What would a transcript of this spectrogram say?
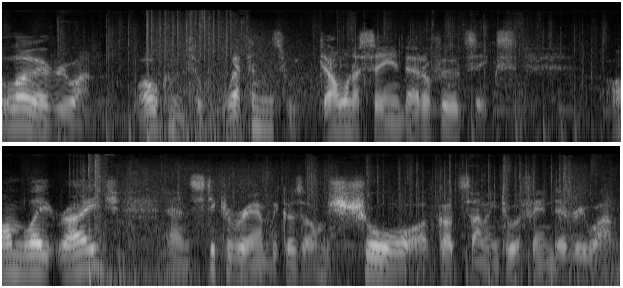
Hello everyone, welcome to Weapons We Don't Want to See in Battlefield 6. I'm Leet Rage, and stick around because I'm sure I've got something to offend everyone.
